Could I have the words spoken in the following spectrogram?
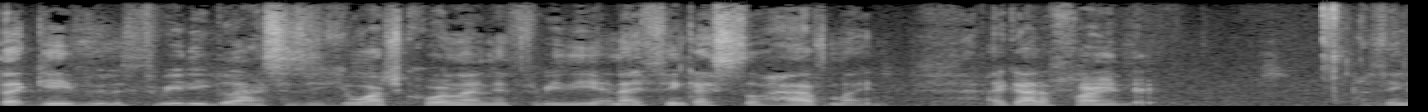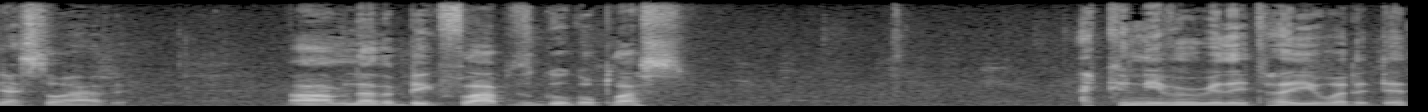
that gave you the 3D glasses. You can watch Coraline in 3D, and I think I still have mine. I gotta find it. I think I still have it. Um, another big flop is Google Plus. I couldn't even really tell you what it did,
